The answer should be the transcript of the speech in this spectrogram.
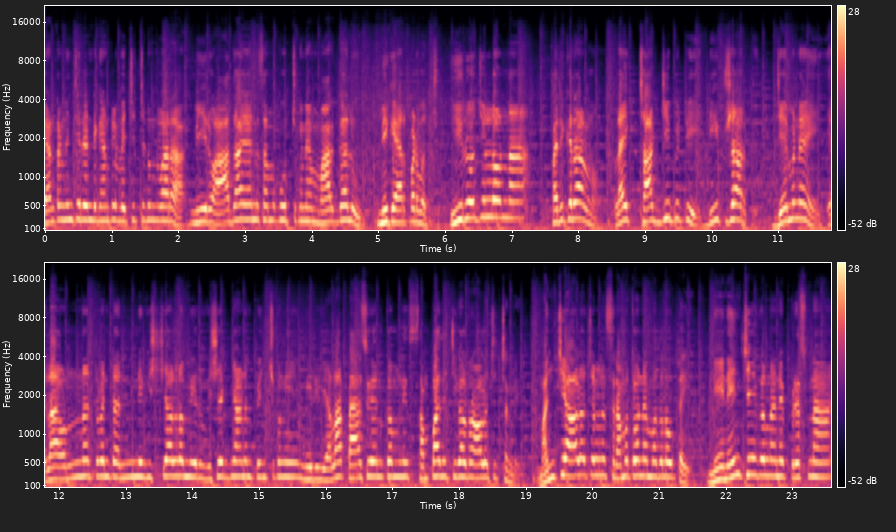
గంట నుంచి రెండు గంటలు వెచ్చించడం ద్వారా మీరు ఆదాయాన్ని సమకూర్చుకునే మార్గాలు మీకు ఏర్పడవచ్చు. ఈ రోజుల్లో ఉన్న పరికరాలను like chat GPT deep shark Gemini ఇలా ఉన్నటువంటి అన్ని విషయాల్లో మీరు విషయజ్ఞానం పెంచుకుని మీరు ఎలా ప్యాసివ్ ఇన్కమ్ని సంపాదించగలరో ఆలోచించండి. మంచి ఆలోచనలు శ్రమతోనే మొదలవుతాయి. నేనేం చేయగలను అనే ప్రశ్న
